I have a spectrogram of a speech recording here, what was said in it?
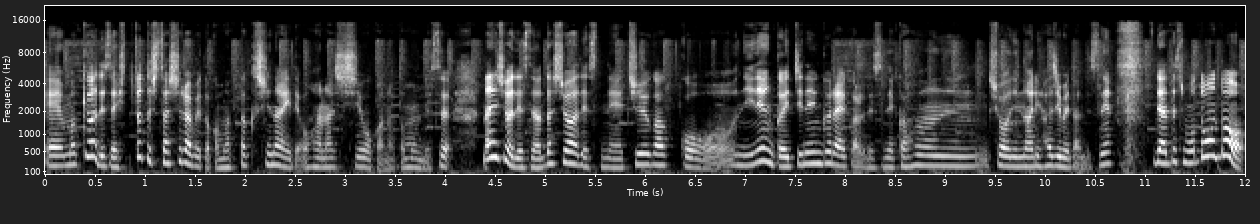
えーまあ、今日はですね、ちょっと下調べとか全くしないでお話ししようかなと思うんです。何しろですね、私はですね、中学校2年か1年ぐらいからですね、花粉症になり始めたんですね。で、私もともと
